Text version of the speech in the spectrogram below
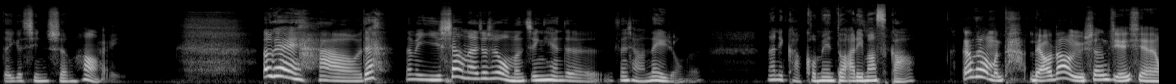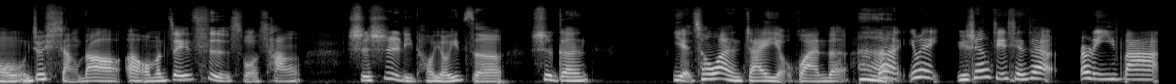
的一个心声哈。嘿 OK，好的，那么以上呢就是我们今天的分享的内容了。那你卡 comment ありますか？刚才我们谈聊到羽生结弦，我们就想到，呃，我们这一次所藏时事里头有一则是跟野村万斋有关的。嗯那因为羽生结弦在二零一八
